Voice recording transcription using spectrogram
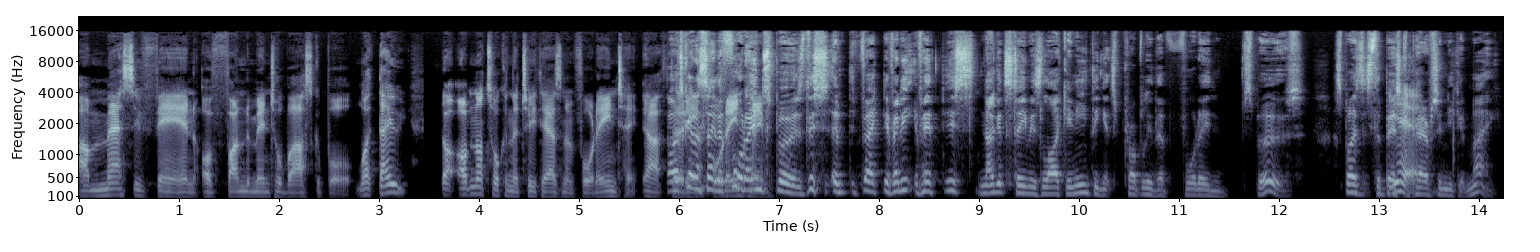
a massive fan of fundamental basketball. Like they, I'm not talking the 2014 team. Uh, I was going to say the 14 team. Spurs. This, in fact, if any, if this Nuggets team is like anything, it's probably the 14 Spurs. I suppose it's the best Yeah. comparison you can make.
